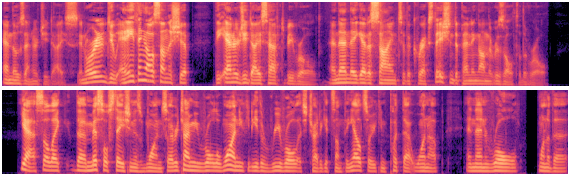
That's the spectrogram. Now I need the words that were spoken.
and those energy dice. In order to do anything else on the ship, the energy dice have to be rolled, and then they get assigned to the correct station depending on the result of the roll. Yeah, so like the missile station is one. So every time you roll a one, you can either re-roll it to try to get something else, or you can put that one up and then roll one of the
